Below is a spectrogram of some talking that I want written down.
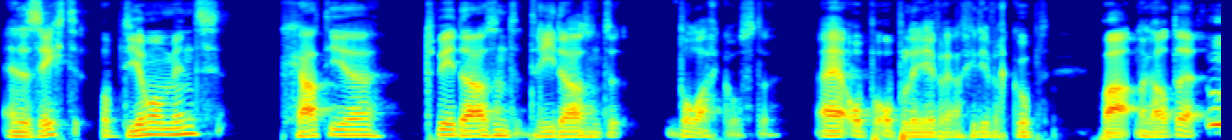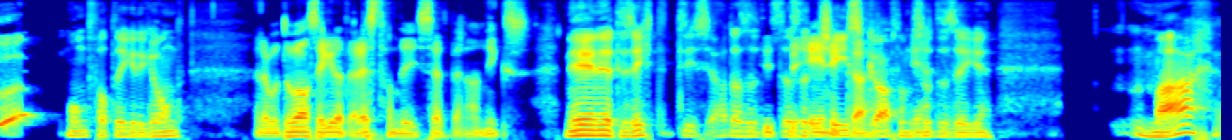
En ze zegt, op die moment gaat die eh, 2000, 3000 dollar kosten. Eh, op, opleveren als je die verkoopt. Wat nog altijd, oeh, mondvat tegen de grond. En dat wil wel zeggen dat de rest van die set bijna niks. Nee, nee, het is echt... Het is, ja, dat is, het, is dat is de de, chase card, om ja. zo te zeggen. Maar,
